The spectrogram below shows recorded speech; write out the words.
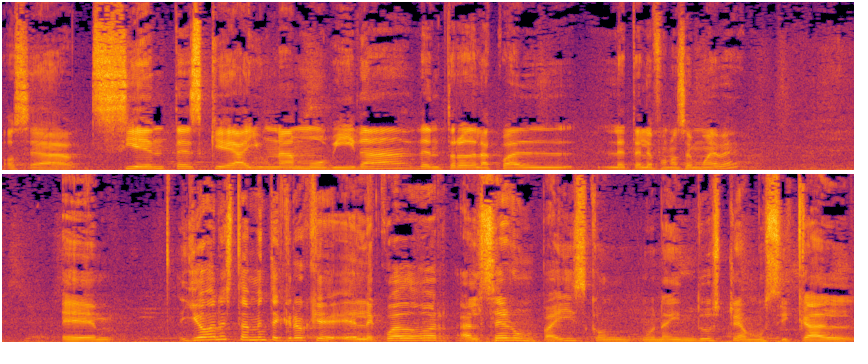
O sea, ¿sientes que hay una movida dentro de la cual el teléfono se mueve? Eh, yo honestamente creo que el Ecuador, al ser un país con una industria musical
